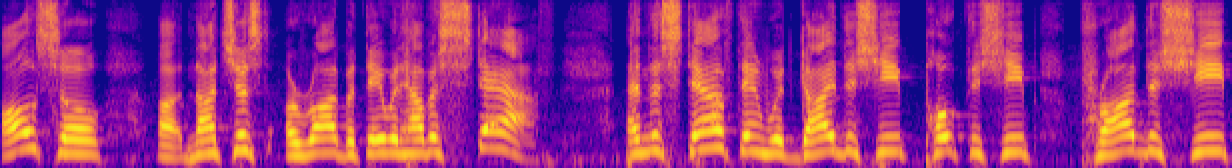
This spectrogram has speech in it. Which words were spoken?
also uh, not just a rod, but they would have a staff. And the staff then would guide the sheep, poke the sheep, prod the sheep,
